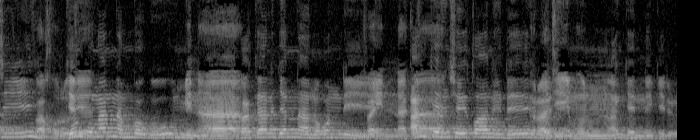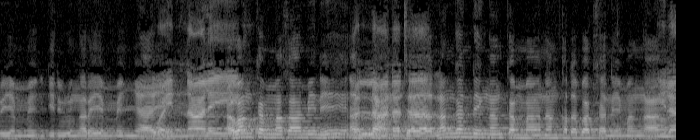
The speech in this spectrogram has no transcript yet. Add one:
ti فاخرج kenkungan nambogu minha bakal janna nogondi فإنك anken sheitani de رجيم anken ni gidiru yemme gidiru ngare yemme ñayi وإن عليه awan kamma kamene allanata langande ngan kamma nan kada bakkane manga إلى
